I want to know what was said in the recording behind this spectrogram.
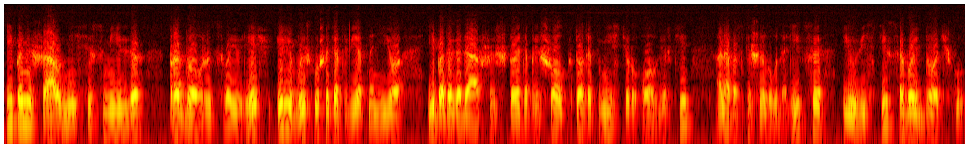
и помешал миссис Миллер продолжить свою речь или выслушать ответ на нее, ибо догадавшись, что это пришел кто-то к мистеру Олверти, она поспешила удалиться и увести с собой дочку.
